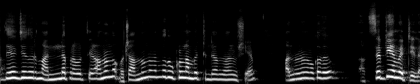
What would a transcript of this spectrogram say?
അദ്ദേഹം ചെയ്ത ഒരു നല്ല പ്രവൃത്തിയാണ്. അന്നൊന്നും പക്ഷെ അന്നൊന്നും നമുക്കത് ഉൾക്കൊള്ളാൻ പറ്റില്ല എന്നതാണ് വിഷയം. അന്നൊന്നും നമുക്കത് അക്സെപ്റ്റ് ചെയ്യാൻ പറ്റില്ല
